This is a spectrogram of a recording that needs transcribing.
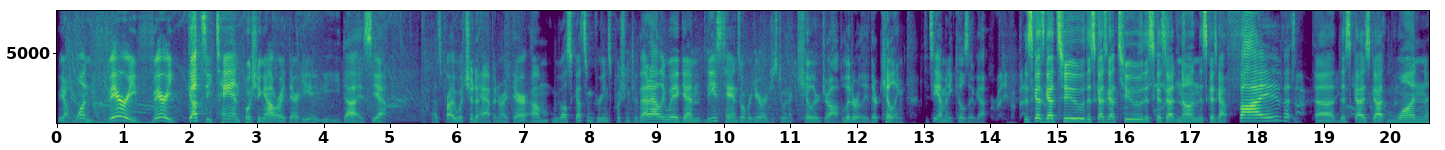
We got one very, very gutsy tan pushing out right there. He, he dies. Yeah. That's probably what should have happened right there. Um, we've also got some greens pushing through that alleyway again. These tans over here are just doing a killer job. Literally, they're killing. Let's see how many kills they've got. This guy's got two. This guy's got two. This guy's got none. This guy's got five. Uh, this guy's got one.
